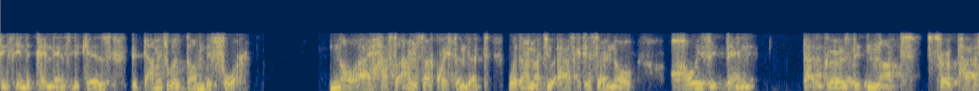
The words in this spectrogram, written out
since independence because the damage was done before. No, I have to answer a question that whether or not you ask it yes or no. How is it then that girls did not surpass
